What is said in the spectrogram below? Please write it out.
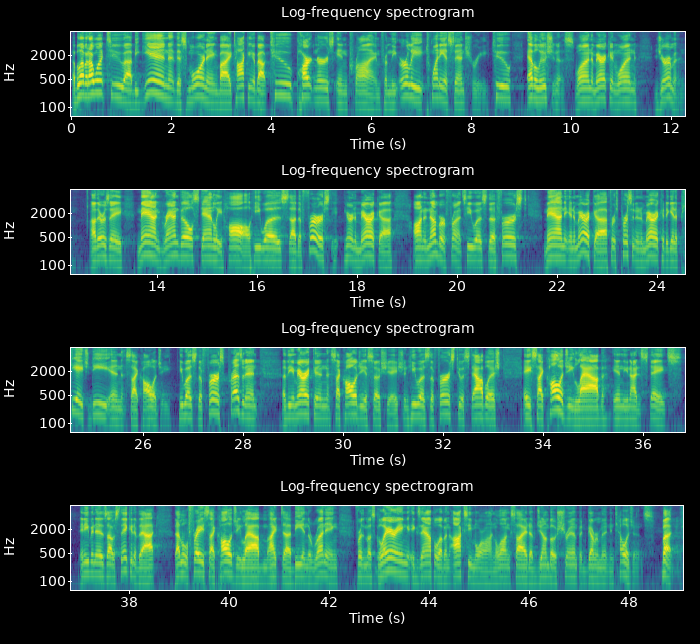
Uh, beloved, I want to uh, begin this morning by talking about two partners in crime from the early 20th century, two evolutionists, one American, one German. Uh, there was a man, Granville Stanley Hall. He was uh, the first here in America on a number of fronts. He was the first man in America, first person in America to get a PhD in psychology. He was the first president of the American Psychology Association. He was the first to establish a psychology lab in the United States. And even as I was thinking of that, that little phrase, psychology lab, might uh, be in the running for the most glaring example of an oxymoron alongside of jumbo shrimp and government intelligence. But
